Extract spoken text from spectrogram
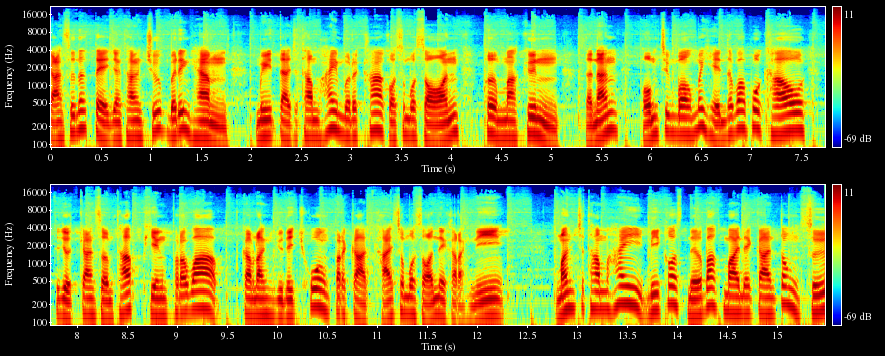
การซื้อนักเตะอย่างทางชูเบริงแฮมมีแต่จะทำให้มูลค่าของสโมสรเพิ่มมากขึ้น ดังนั้นผมจึงมองไม่เห็นว่าพวกเขาจะหยุดการเสริมทัพเพียงเพราะว่ากำลังอยู่ในช่วงประกาศขายสโมสรในครั้งนี้ มันจะทำให้มีข้อเสนอมากมายในการต้องซื้อ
